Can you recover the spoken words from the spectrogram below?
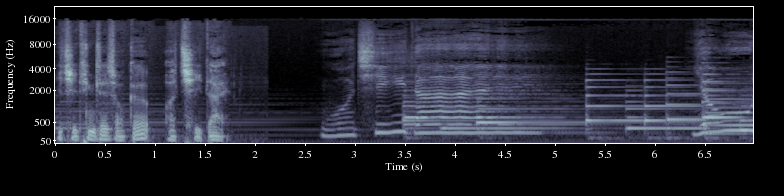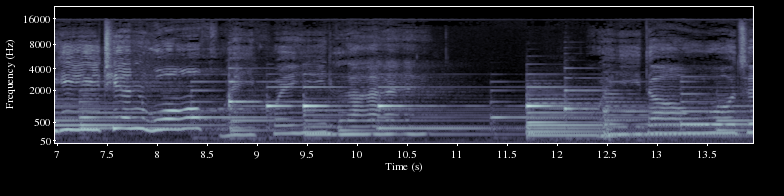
一起听这首歌，我期待。我期待有一天我会回来，回到我最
